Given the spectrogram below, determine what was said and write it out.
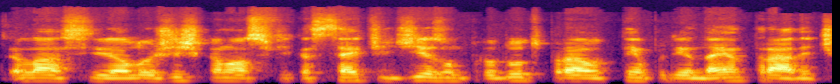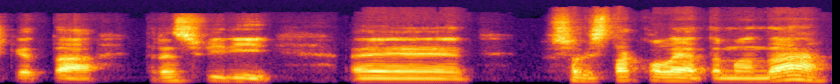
sei lá, se a logística nossa fica sete dias um produto para o tempo de dar entrada, etiquetar, transferir, é, solicitar coleta, mandar,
